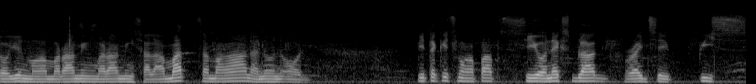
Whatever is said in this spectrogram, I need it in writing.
So yun mga maraming maraming salamat sa mga nanonood. Kita kits mga paps, see you next vlog. Ride safe. Peace.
